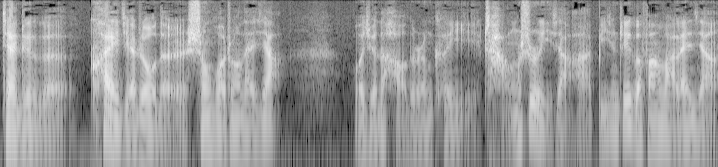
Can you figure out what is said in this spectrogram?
在这个快节奏的生活状态下，我觉得好多人可以尝试一下啊。毕竟这个方法来讲，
